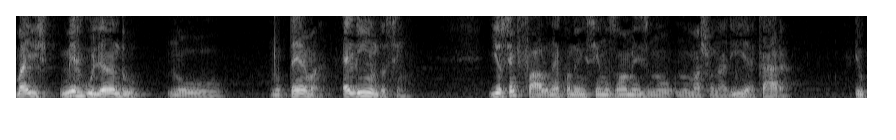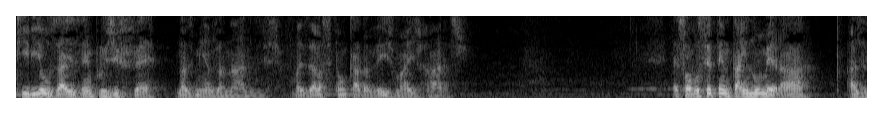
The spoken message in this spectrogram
Mas mergulhando no, no tema, é lindo assim. E eu sempre falo, né, quando eu ensino os homens no, no machonaria, cara, eu queria usar exemplos de fé nas minhas análises, mas elas estão cada vez mais raras. É só você tentar enumerar as,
